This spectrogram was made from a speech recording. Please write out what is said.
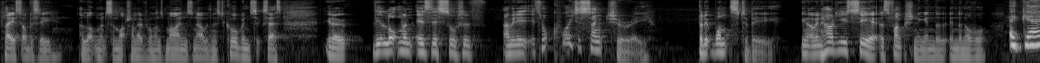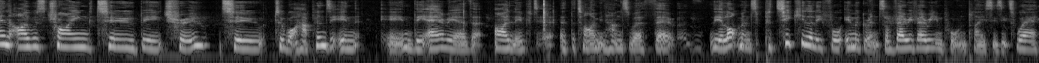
place, obviously, allotments are much on everyone's minds now with Mr. Corbyn's success. You know, the allotment is this sort of. I mean, it, it's not quite a sanctuary, but it wants to be. You know, I mean, how do you see it as functioning in the in the novel? Again, I was trying to be true to to what happens in in the area that I lived at the time in Handsworth. There, the allotments, particularly for immigrants, are very very important places. It's where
